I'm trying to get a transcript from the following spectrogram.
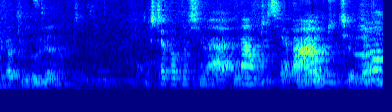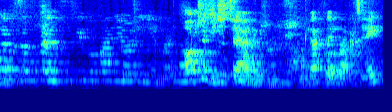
Gratuluję. Jeszcze poprosimy nauczyciela. Nauczyciela. Pani Oli nie ma. Oczywiście, Oczywiście. jak najbardziej.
